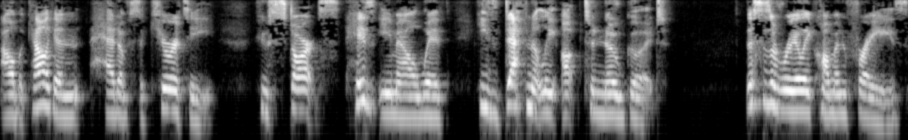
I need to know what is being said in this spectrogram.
Albert Callaghan, head of security, who starts his email with, he's definitely up to no good. This is a really common phrase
